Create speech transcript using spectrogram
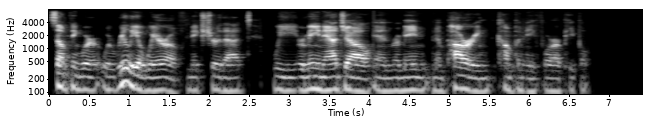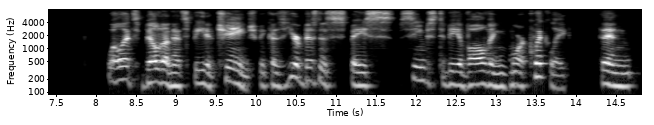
something we're, we're really aware of. Make sure that we remain agile and remain an empowering company for our people. Well, let's build on that speed of change because your business space seems to be evolving more quickly than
